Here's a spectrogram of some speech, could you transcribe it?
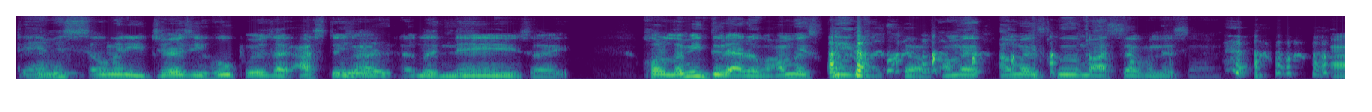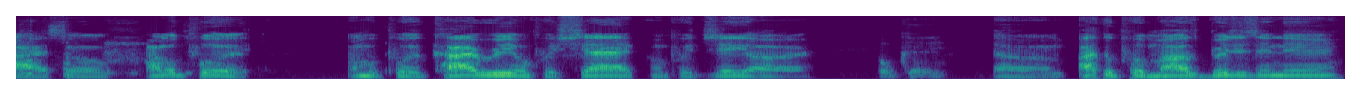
Damn, there's so many Jersey Hoopers. Like I still Yeah. got other names. Like, hold on, let me do that over. I'm gonna exclude myself. I'm gonna, I'm gonna exclude myself in this one. All right, so I'm gonna put, I'm gonna put Kyrie. I'm gonna put Shaq. I'm gonna put J.R. Okay. Um, I could put Miles Bridges in there.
